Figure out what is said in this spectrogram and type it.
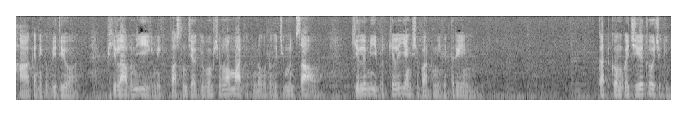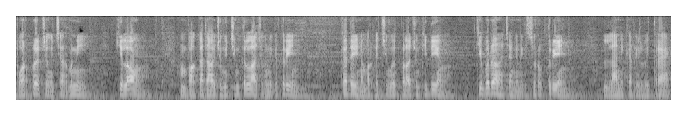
kan ke video pila ban i ni pas menjaga bom syam lama di kena kena kecing mensau kila mi per kila yang sabar ni ketrin kat kom gaji tu jadi bor pret jangan Germany. Kila ong mbak kata jeng kecing kela jangan ni ketrin kadai nomor kecing wet pala jeng kideng kibaran jangan ni kesuruk trin. Lani ke railway track.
